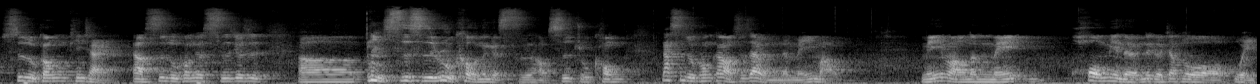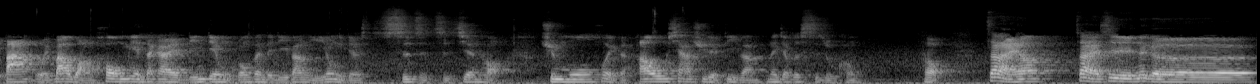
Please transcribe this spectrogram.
丝竹空听起来啊，丝竹空就丝就是。呃，丝丝入扣那个丝哈，丝竹空。那丝竹空刚好是在我们的眉毛，眉毛的眉后面的那个叫做尾巴，尾巴往后面大概零点五公分的地方，你用你的食指指尖哈去摸，会有个凹下去的地方，那叫做丝竹空。好，再来呢，再来是那个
